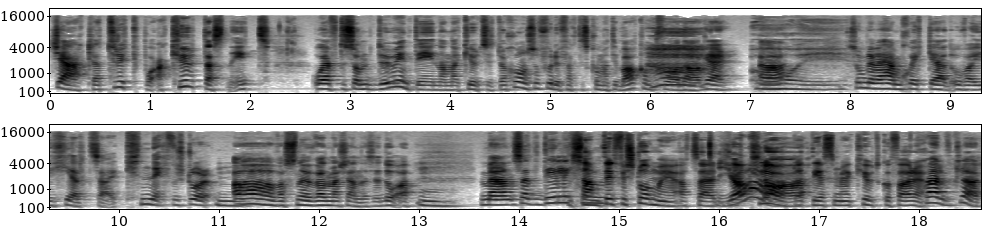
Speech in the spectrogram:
jäkla tryck på akuta snitt. Och eftersom du inte är i någon akut situation så får du faktiskt komma tillbaka om två dagar. Ja. Oj. Så hon blev hemskickad och var ju helt så här knäck. Förstår? Mm. Ah, vad snuvad man kände sig då. Men så att det är liksom... Samtidigt förstår man ju att så här, Ja. klart att det som är akut går före. Självklart.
